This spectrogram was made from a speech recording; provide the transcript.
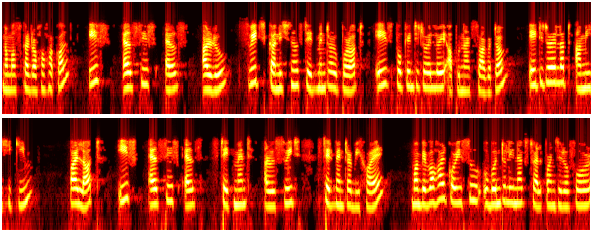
নমস্কাৰ দৰ্শক সকল if elsif else আৰু switch কণ্ডিশ্যনেল statementৰ ওপৰত এই স্পকেন টিউটৰিয়েললৈ আপোনাক স্বাগতম। এই টিউটৰিয়েলত আমি শিকিম পাৰ্লত if elsif else statement আৰু switch statementৰ বিষয়ে। মই ব্যৱহাৰ কৰিছো উবুন্টু লিনাক্স 1204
